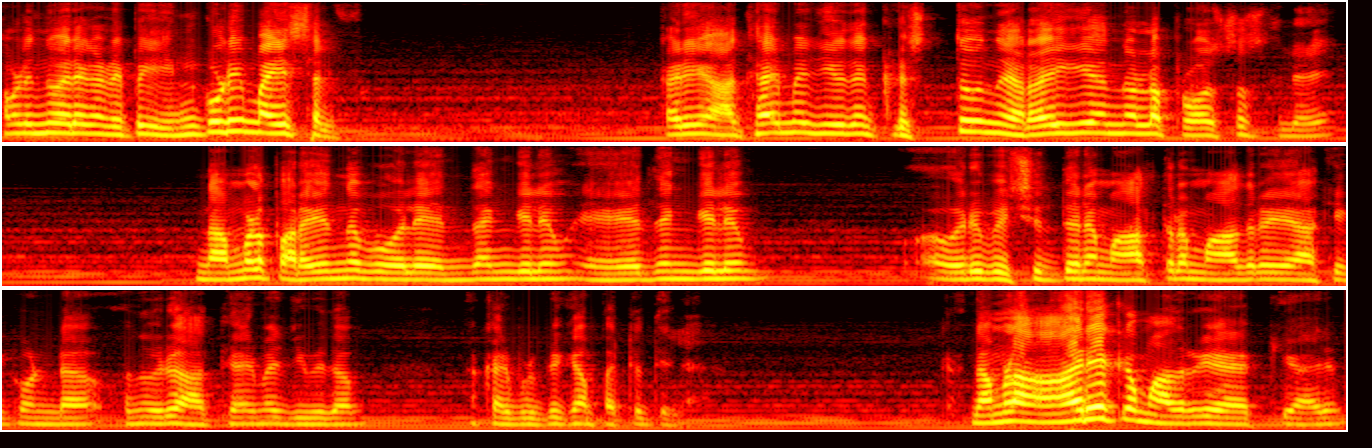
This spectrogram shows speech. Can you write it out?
നമ്മൾ ഇന്ന് വരെ കണ്ടു ഇപ്പോൾ ഇൻക്ലൂഡിങ് മൈ സെൽഫ് കാര്യം ആധ്യാത്മിക ജീവിതം ക്രിസ്തു നിറയുക എന്നുള്ള പ്രോസസ്സിൽ നമ്മൾ പറയുന്ന പോലെ എന്തെങ്കിലും ഏതെങ്കിലും ഒരു വിശുദ്ധനെ മാത്രം മാതൃകയാക്കിക്കൊണ്ട് ഒന്നും ഒരു ആധ്യാത്മിക ജീവിതം കൈപിടിപ്പിക്കാൻ പറ്റത്തില്ല. നമ്മൾ ആരെയൊക്കെ മാതൃകയാക്കിയാലും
